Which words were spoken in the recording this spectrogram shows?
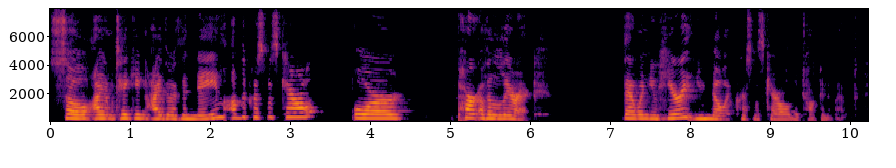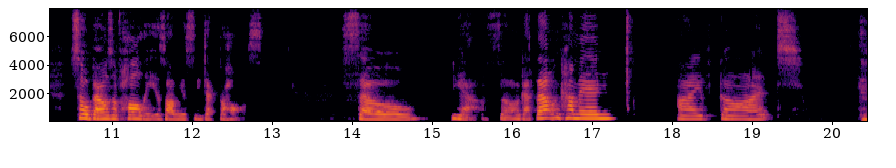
So I am taking either the name of the Christmas Carol or part of a lyric that when you hear it, you know what Christmas Carol they're talking about. So Boughs of Holly is obviously Deck the Halls. So yeah, so I got that one coming. I've got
